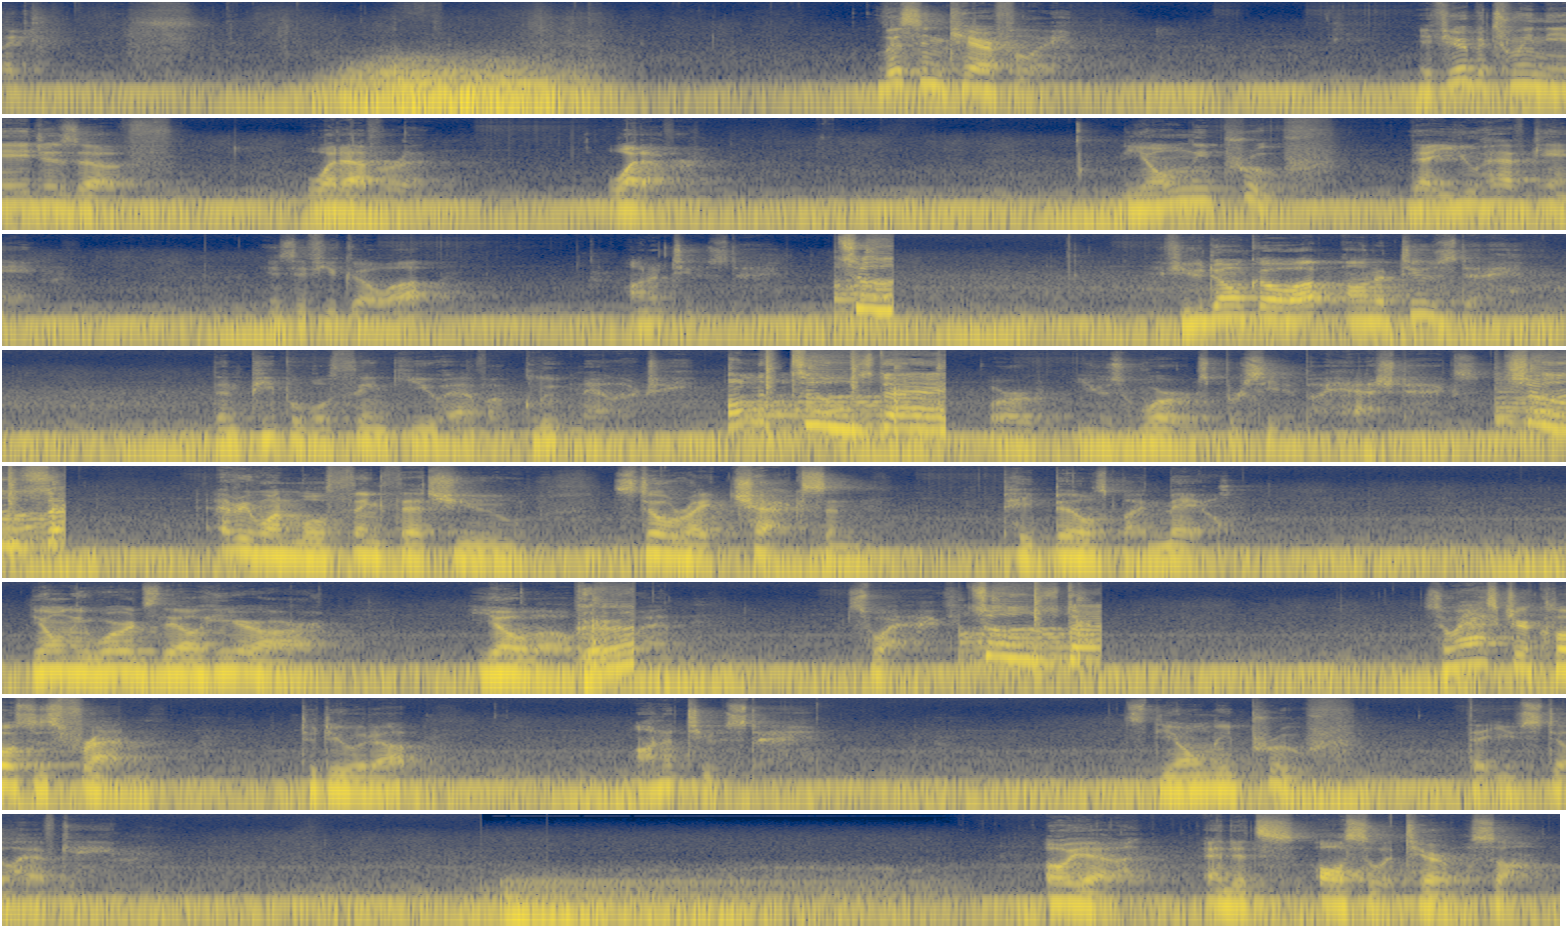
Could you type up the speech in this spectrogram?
Thank you. Listen carefully. If you're between the ages of whatever and whatever, the only proof that you have game is if you go up on a Tuesday. If you don't go up on a Tuesday, then people will think you have a gluten allergy. On a Tuesday, use words preceded by hashtags. Tuesday, Everyone will think that you still write checks and pay bills by mail. The only words they'll hear are YOLO and swag. Tuesday, So ask your closest friend to do it up on a Tuesday. It's the only proof that you still have game. Oh, yeah, and it's also a terrible song.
